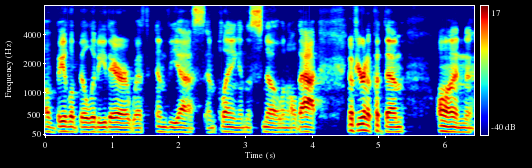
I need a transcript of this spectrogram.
availability there with MVS and playing in the snow and all that, you know, if you're going to put them on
